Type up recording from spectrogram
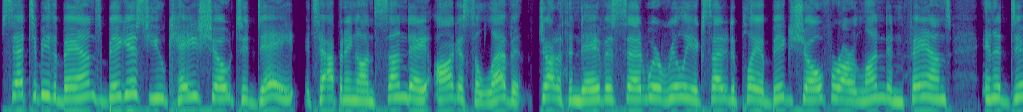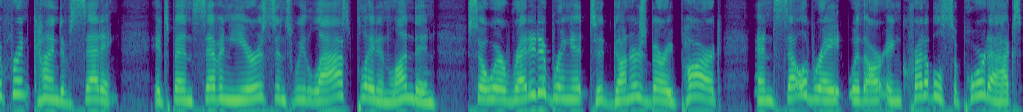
Set to be the band's biggest UK show to date, it's happening on Sunday, August 11th. Jonathan Davis said, We're really excited to play a big show for our London fans in a different kind of setting. It's been seven years since we last played in London, so we're ready to bring it to Gunnersbury Park and celebrate with our incredible support acts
